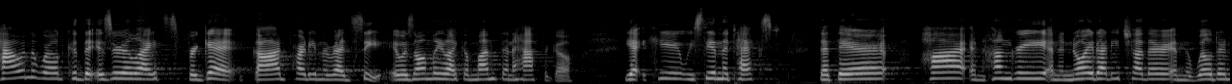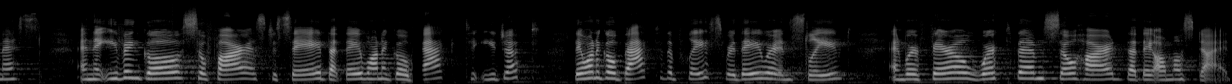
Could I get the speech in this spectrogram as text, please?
how in the world could the Israelites forget God parting the Red Sea? It was only like a month and a half ago. Yet here we see in the text that they're hot and hungry and annoyed at each other in the wilderness. And they even go so far as to say that they want to go back to Egypt. They want to go back to the place where they were enslaved and where Pharaoh worked them so hard that they almost died.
